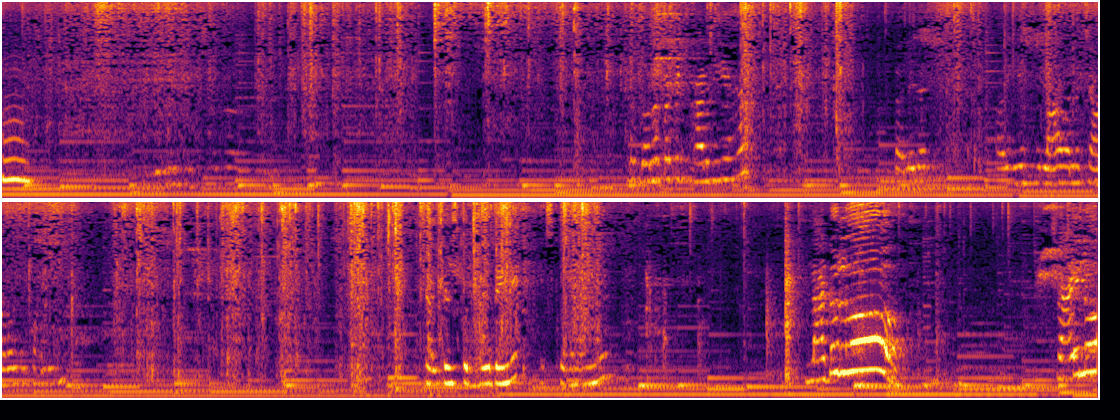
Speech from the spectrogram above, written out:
हम्म। तो दोनों पैकेट फाड़ दिए हैं। पहले और ये पुलाव वाला चावल निकाली चलते इसको धो देंगे, इसको बनाएँगे। लाडू लो! चाय लो!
